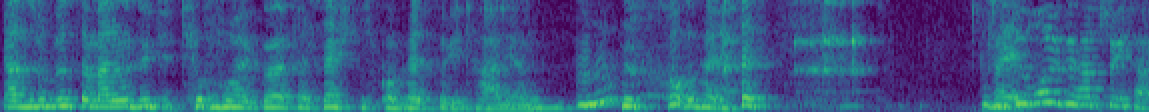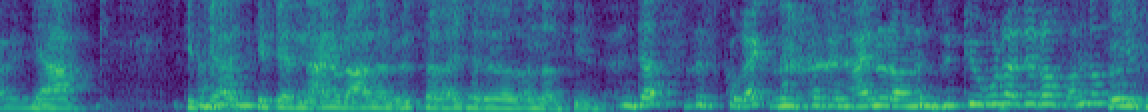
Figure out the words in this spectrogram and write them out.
Also du bist der Meinung, Südtirol gehört tatsächlich komplett zu Italien. Mhm. okay. Südtirol gehört zu Italien. Ja, es gibt, ja, es gibt ja den einen oder anderen Österreicher, der das anders sieht. Das ist korrekt. Es gibt auch den einen oder anderen Südtiroler, der das anders sieht.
